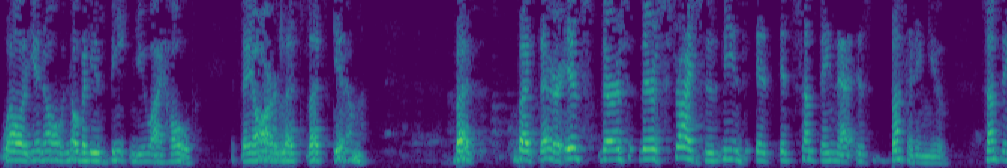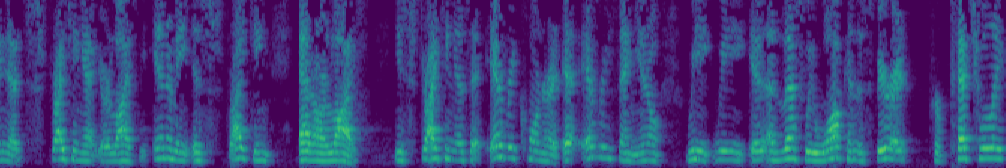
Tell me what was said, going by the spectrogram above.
Well, you know, nobody's beaten you, I hope. If they are, let's, let's get them. But, but there is, there's, there's stripes. It means it, it's something that is buffeting you. Something that's striking at your life. The enemy is striking at our life. He's striking us at every corner, at everything. You know, we, we, unless we walk in the Spirit perpetually,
